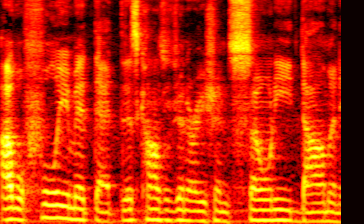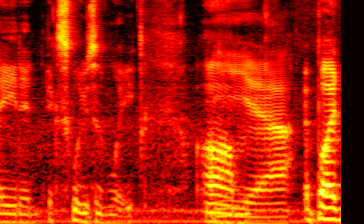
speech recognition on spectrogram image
I will fully admit that this console generation, Sony dominated exclusively. Um, yeah, But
